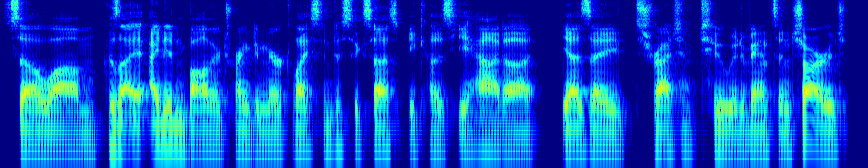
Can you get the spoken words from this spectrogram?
So because I, I didn't bother trying to Miracle Dice into success because he had a he has a stratagem to advance and charge,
